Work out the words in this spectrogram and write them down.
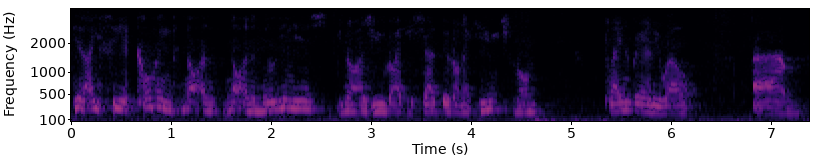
did I see it coming? Not in, not in a million years. You know, as you rightly said, they're on a huge run, playing really well. Um,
